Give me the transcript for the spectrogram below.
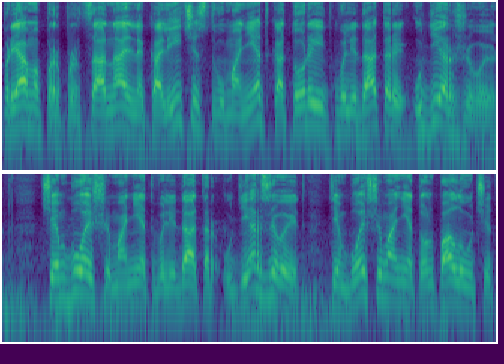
прямо пропорционально количеству монет, которые валидаторы удерживают. Чем больше монет валидатор удерживает, тем больше монет он получит.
